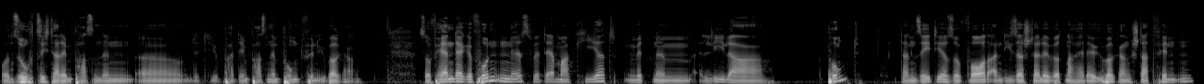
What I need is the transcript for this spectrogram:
und sucht sich da den passenden, äh, den passenden Punkt für den Übergang. Sofern der gefunden ist, wird der markiert mit einem lila Punkt. Dann seht ihr sofort, an dieser Stelle wird nachher der Übergang stattfinden.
